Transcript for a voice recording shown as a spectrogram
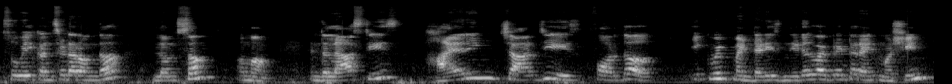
So we'll consider on the lump sum amount. And the last is hiring charges for the equipment that is needle vibrator and machine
